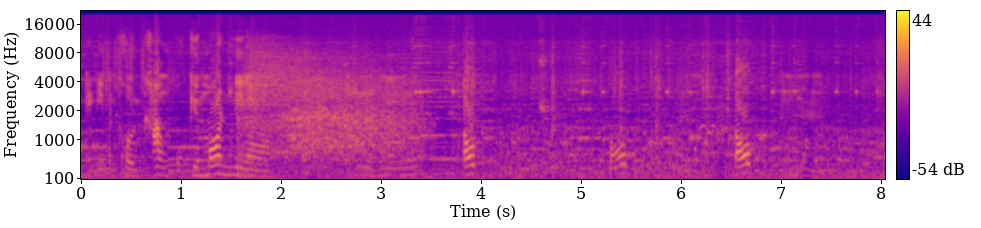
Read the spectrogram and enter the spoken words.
ไอ้นี่มันคนข้างโปเกมอนนี่นะอื้อหือตบ ตบ ตบอืมโอเค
